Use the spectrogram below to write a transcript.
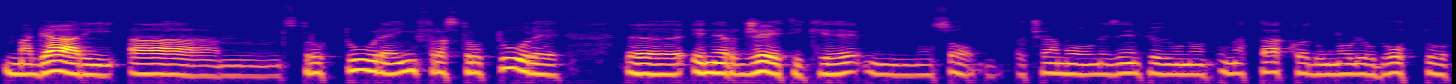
magari a um, strutture, infrastrutture eh, energetiche, mh, mhmm, non so, facciamo un esempio di uno, un attacco ad un oleodotto,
